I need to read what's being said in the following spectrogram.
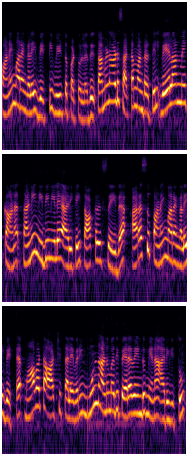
பனைமரங்களை வெட்டி வீழ்த்தப்பட்டுள்ளது. தமிழ்நாடு சட்டமன்றத்தில் வேளாண்மைக்கான தனி நிதிநிலை அறிக்கை தாக்கல் செய்த அரசு பனைமரங்களை வெட்ட மாவட்ட ஆட்சித்தலைவரின் முன் அனுமதி பெற வேண்டும் என அறிவித்தும்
